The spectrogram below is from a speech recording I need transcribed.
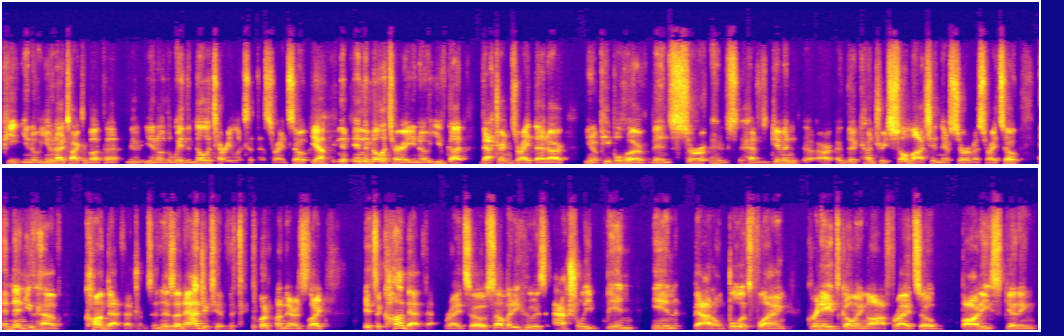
Pete, you know, you and I talked about the you know the way the military looks at this, right? So yeah, in the, in the military, you know, you've got veterans, right, that are you know people who have been ser- have given our, the country so much in their service, right? So and then you have combat veterans, and there's an adjective that they put on there. It's like it's a combat vet, right? So somebody who has actually been in battle, bullets flying, grenades going off, right? So bodies getting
